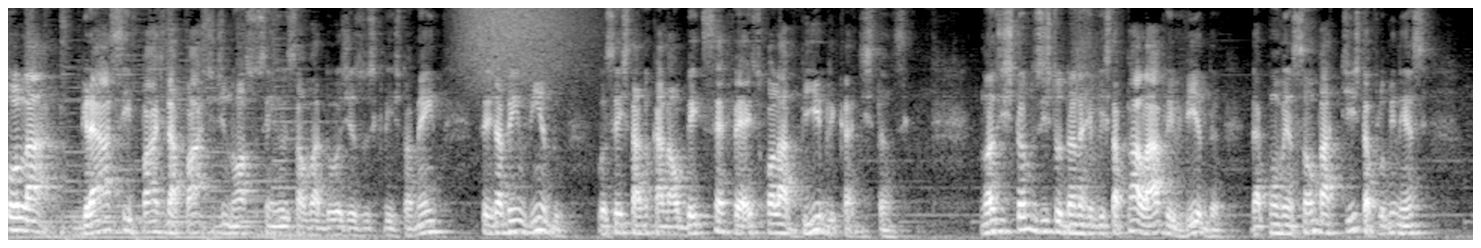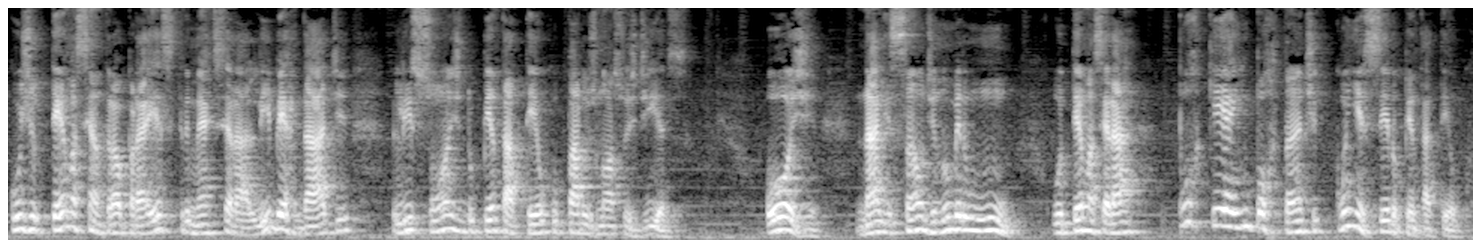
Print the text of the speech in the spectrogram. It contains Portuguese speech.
Olá, graça e paz da parte de nosso Senhor e Salvador Jesus Cristo. Amém? Seja bem-vindo. Você está no canal Beit Sefer, Escola Bíblica à Distância. Nós estamos estudando a revista Palavra e Vida da Convenção Batista Fluminense, cujo tema central para esse trimestre será Liberdade, lições do Pentateuco para os nossos dias. Hoje, na lição de número 1, o tema será Por que é importante conhecer o Pentateuco?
